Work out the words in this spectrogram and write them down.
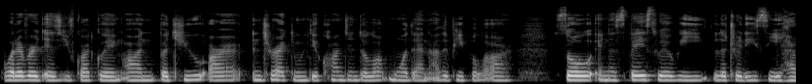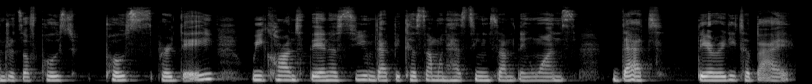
whatever it is you've got going on, but you are interacting with your content a lot more than other people are. So, in a space where we literally see hundreds of posts posts per day, we can't then assume that because someone has seen something once that they're ready to buy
